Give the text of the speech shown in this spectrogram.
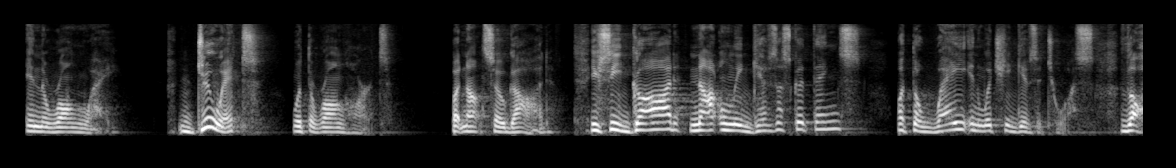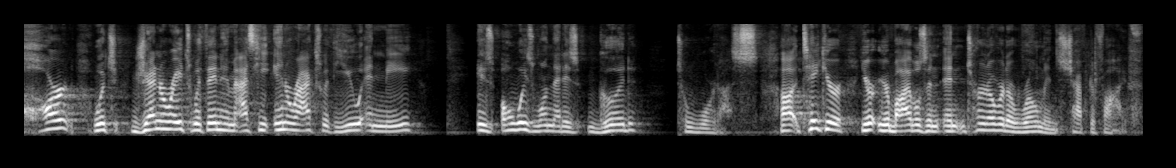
in the wrong way. Do it with the wrong heart, but not so God. You see, God not only gives us good things, but the way in which He gives it to us, the heart which generates within Him as He interacts with you and me, is always one that is good toward us. Uh, take your, your, your Bibles and, and turn over to Romans chapter 5.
